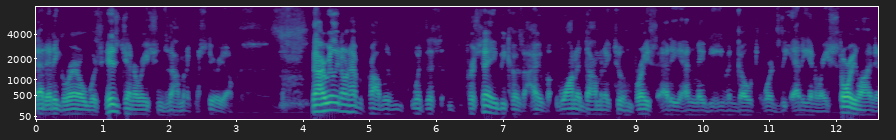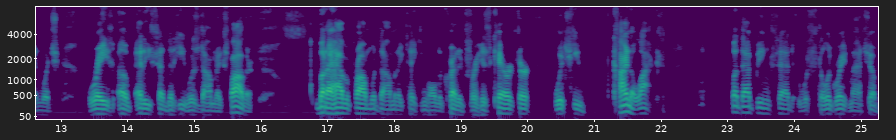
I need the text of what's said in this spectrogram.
that Eddie Guerrero was his generation's Dominik Mysterio. Now, I really don't have a problem with this per se because I've wanted Dominik to embrace Eddie and maybe even go towards the Eddie and Rey storyline in which Rey uh, Eddie said that he was Dominik's father. But I have a problem with Dominik taking all the credit for his character, which he kind of lacks. But that being said, it was still a great matchup.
